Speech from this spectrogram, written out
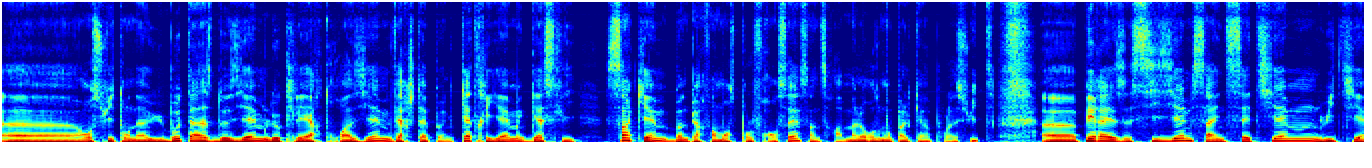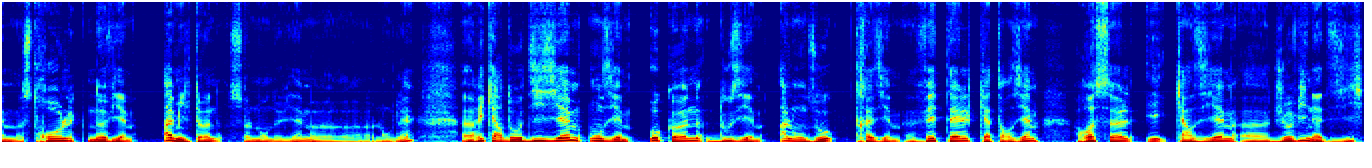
Euh, ensuite, on a eu Bottas deuxième, Leclerc troisième, Verstappen quatrième, Gasly cinquième, bonne performance pour le français, ça ne sera malheureusement pas le cas pour la suite. Perez sixième, Sainz septième, huitième Stroll, neuvième Hamilton, seulement 9e euh, l'anglais. Euh, Ricardo 10e, 11e Ocon, 12e Alonso, 13e Vettel, 14e Russell et 15e euh, Giovinazzi.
